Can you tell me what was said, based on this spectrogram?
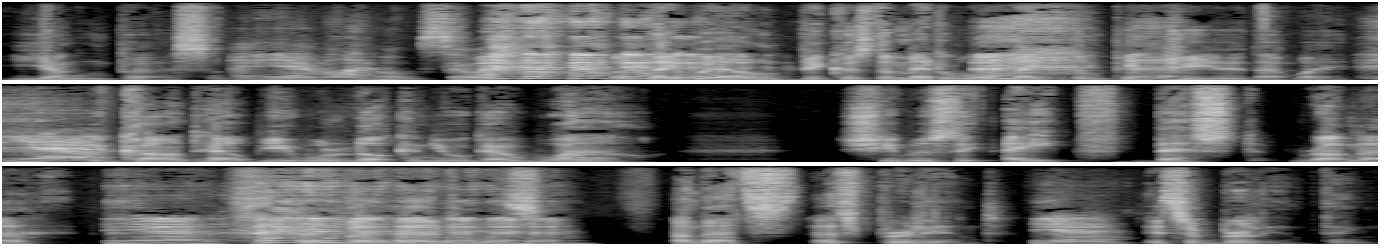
young person. Uh, yeah well I hope so But they will, because the medal will make them picture you that way. yeah You can't help. You will look and you will go, wow, she was the eighth best runner yeah over hurdles. And that's that's brilliant. yeah It's a brilliant thing.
